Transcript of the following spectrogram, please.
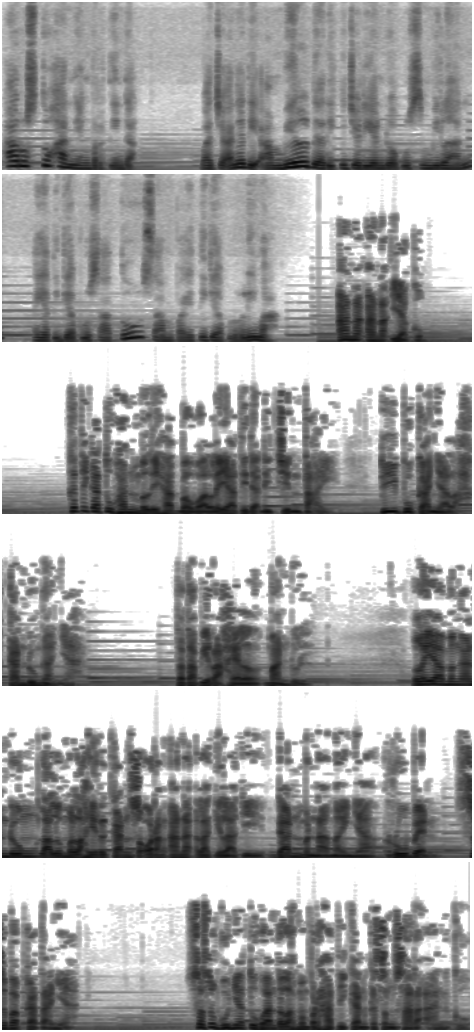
Harus Tuhan yang Bertindak. Bacaannya diambil dari Kejadian 29 ayat 31 sampai 35. Anak-anak Yakub. Ketika Tuhan melihat bahwa Lea tidak dicintai, dibukanyalah kandungannya. Tetapi Rahel mandul. Lea mengandung lalu melahirkan seorang anak laki-laki dan menamainya Ruben, sebab katanya, Sesungguhnya Tuhan telah memperhatikan kesengsaraanku.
